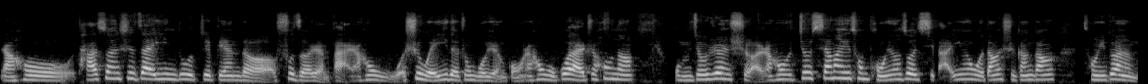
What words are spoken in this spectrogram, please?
然后他算是在印度这边的负责人吧，然后我是唯一的中国员工。然后我过来之后呢，我们就认识了，然后就相当于从朋友做起吧。因为我当时刚刚从一段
